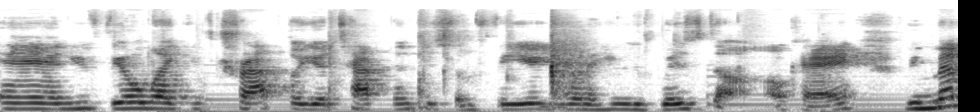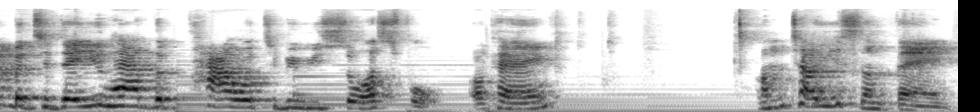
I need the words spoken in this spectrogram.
and you feel like you've trapped or you're tapped into some fear, you want to use wisdom, okay? Remember, today you have the power to be resourceful, okay? I'm gonna tell you something.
